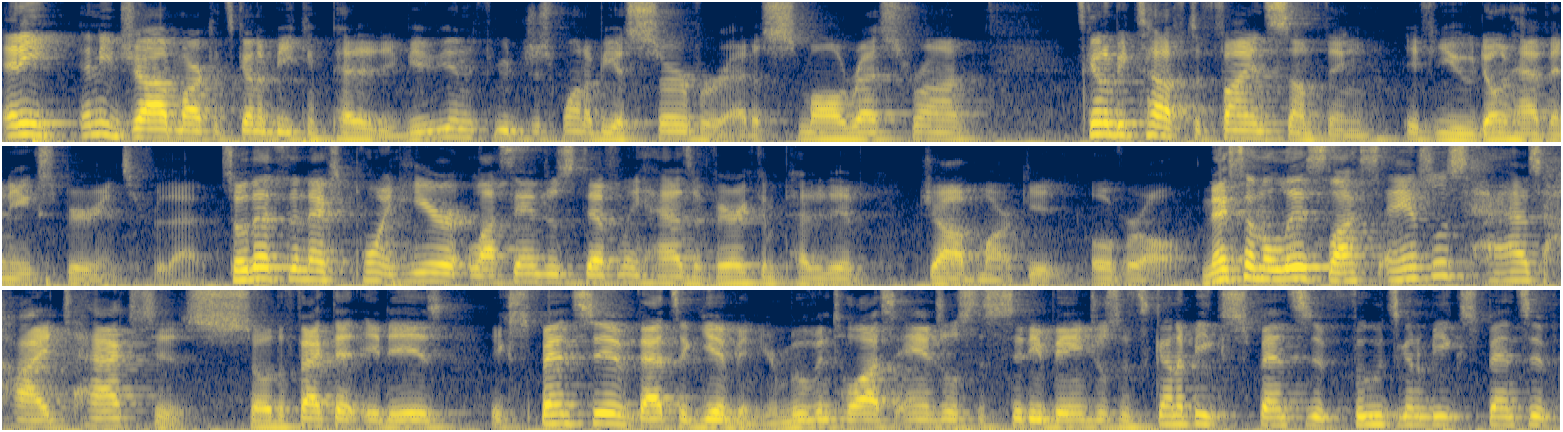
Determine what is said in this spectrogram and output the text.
Any any job market's going to be competitive. Even if you just want to be a server at a small restaurant it's going to be tough to find something if you don't have any experience for that. So that's the next point here. Los angeles definitely has a very competitive job market overall. Next on the list, Los Angeles has high taxes. So the fact that it is expensive, that's a given. You're moving to Los Angeles, the city of angels, it's gonna be expensive. Food's gonna be expensive.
